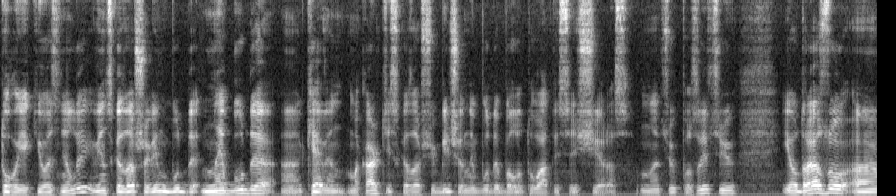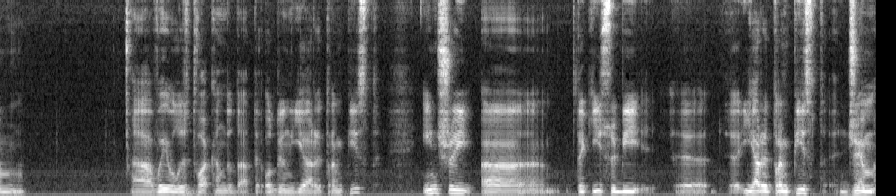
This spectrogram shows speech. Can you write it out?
того, як його зняли, він сказав, що він буде, не буде. е, Кевін Маккарті сказав, що більше не буде балотуватися ще раз на цю позицію. І одразу ем, е, виявилось два кандидати: один ярий трампіст, інший е, такий собі е, ярий трампіст Джим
